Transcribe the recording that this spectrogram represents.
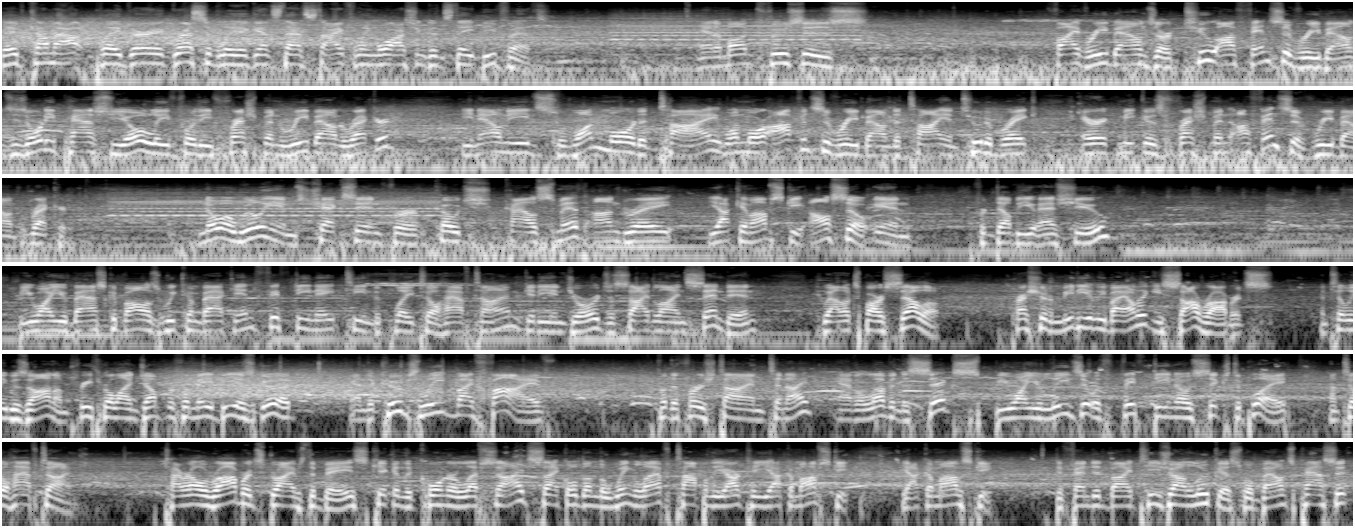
they've come out and played very aggressively against that stifling Washington State defense. And among Foose's five rebounds are two offensive rebounds. He's already passed Yoeli for the freshman rebound record. He now needs one more to tie, one more offensive rebound to tie, and two to break Eric Mika's freshman offensive rebound record. Noah Williams checks in for coach Kyle Smith. Andrej Jakimovski also in for WSU. BYU basketball as we come back in, 15 18 to play till halftime. Gideon George, a sideline send in to Alex Barcelo. Pressured immediately by, I don't think he saw Roberts until he was on him. Free throw line jumper from AB is good. And the Cougs lead by five for the first time tonight at 11 to 6. BYU leads it with 15.06 to play until halftime. Tyrell Roberts drives the base, kick in the corner left side, cycled on the wing left, top of the arc to Jakimovski. Jakimovski defended by Te'Jon Lucas, will bounce pass it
